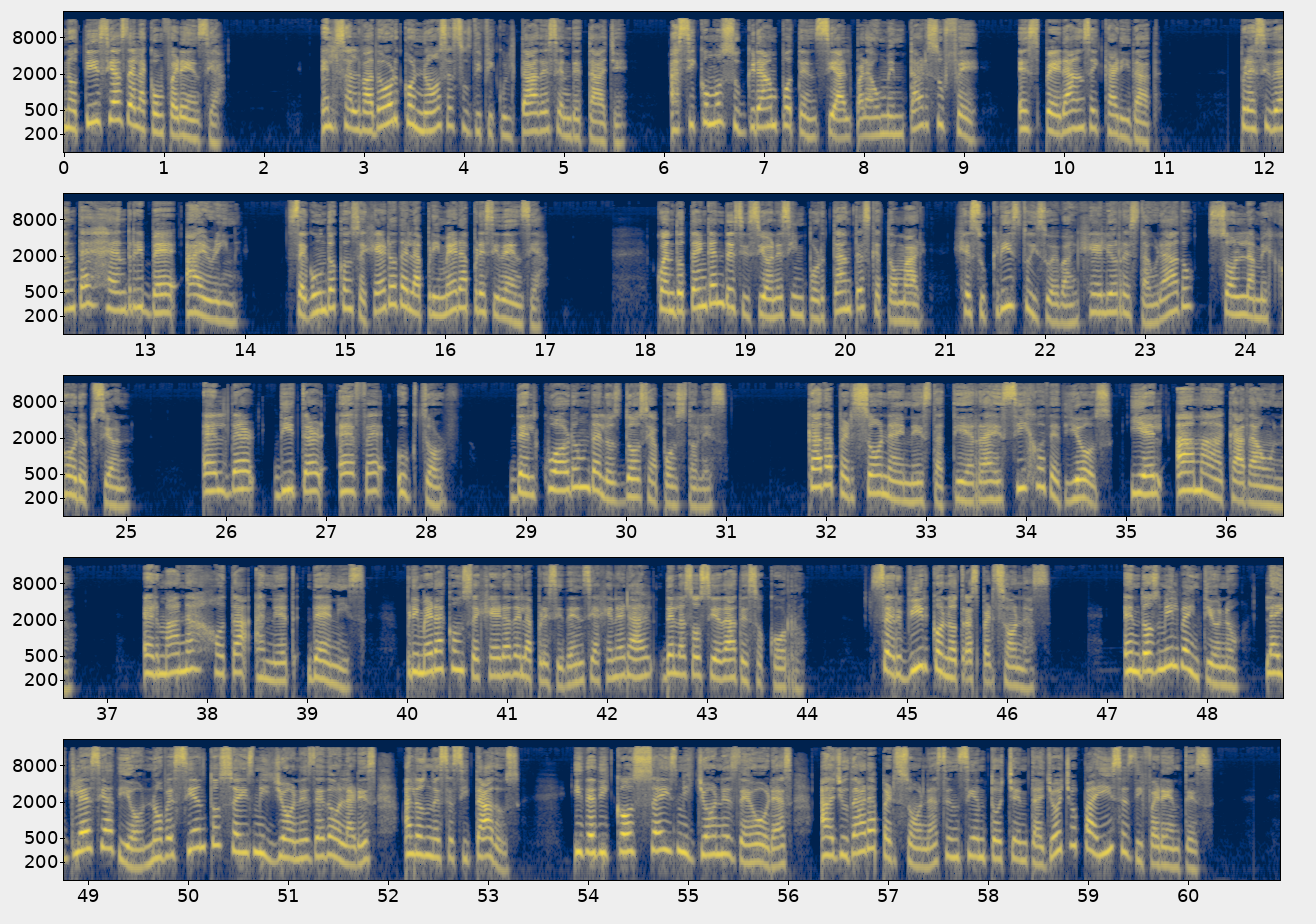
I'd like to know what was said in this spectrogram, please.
Noticias de la conferencia. El Salvador conoce sus dificultades en detalle, así como su gran potencial para aumentar su fe, esperanza y caridad. Presidente Henry B. Eyring, segundo consejero de la primera presidencia. Cuando tengan decisiones importantes que tomar, Jesucristo y su Evangelio restaurado son la mejor opción. Elder Dieter F. Uchtdorf del quórum de los doce apóstoles. Cada persona en esta tierra es hijo de Dios y Él ama a cada uno. Hermana J. Annette Dennis, primera consejera de la Presidencia General de la Sociedad de Socorro. Servir con otras personas. En 2021, la Iglesia dio 906 millones de dólares a los necesitados y dedicó 6 millones de horas a ayudar a personas en 188 países diferentes.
